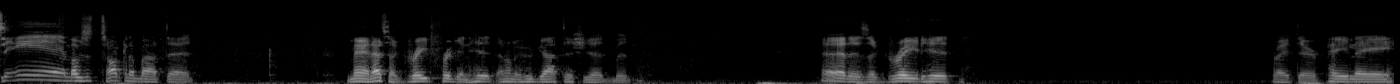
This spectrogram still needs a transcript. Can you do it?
Damn, I was just talking about that. Man, that's a great friggin' hit. I don't know who got this yet, but that is a great hit. Right there. Pele.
